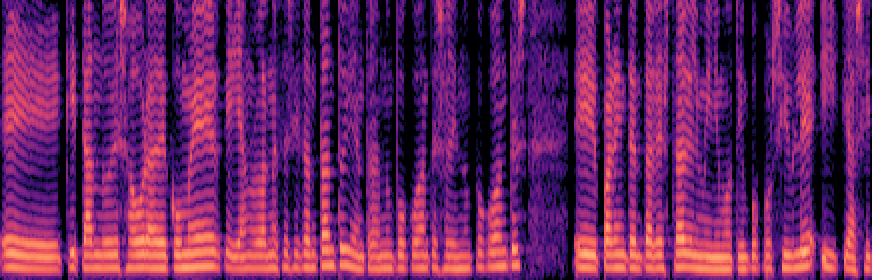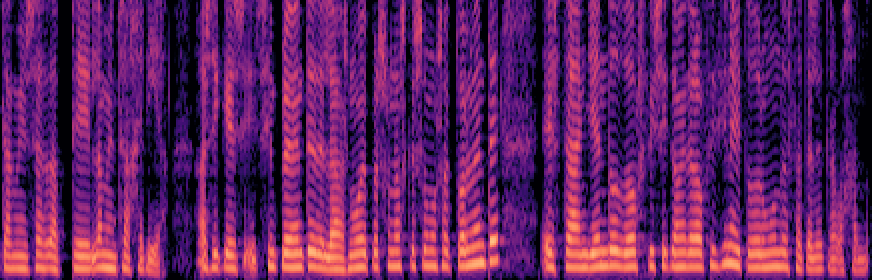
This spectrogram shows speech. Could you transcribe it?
eh, quitando esa hora de comer que ya no la necesitan tanto y entrando un poco antes, saliendo un poco antes, eh, para intentar estar el mínimo tiempo posible y que así también se adapte la mensajería. Así que simplemente de las nueve personas que somos actualmente, están yendo dos físicamente a la oficina y todo el mundo está teletrabajando.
